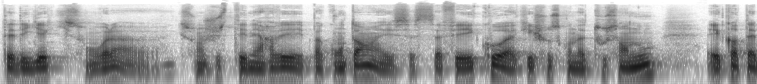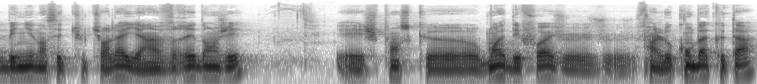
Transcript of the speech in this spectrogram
t'as des gars qui sont voilà qui sont juste énervés et pas contents et ça, fait écho à quelque chose qu'on a tous en nous et quand t'as baigné dans cette culture là il y a un vrai danger et je pense que moi des fois je, enfin le combat que t'as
